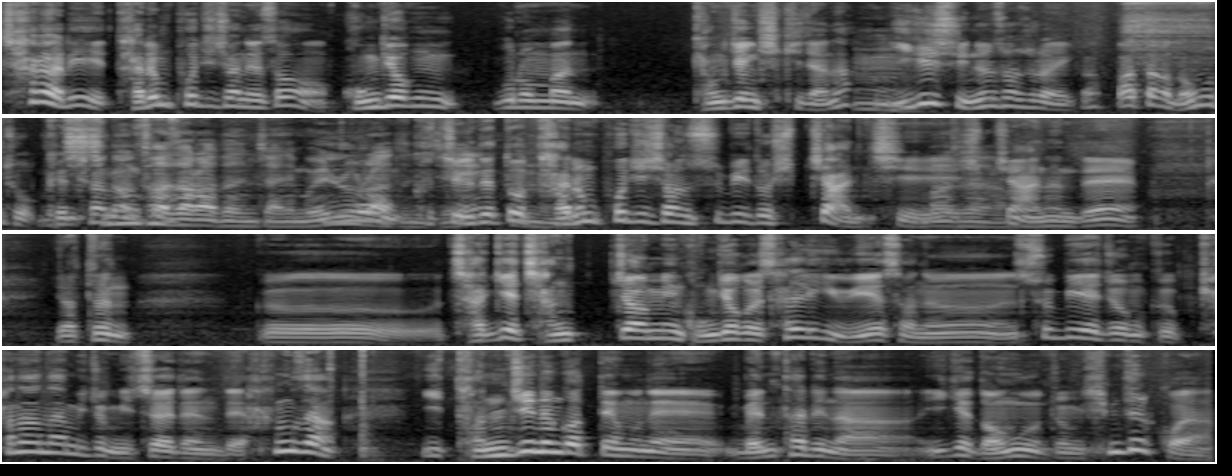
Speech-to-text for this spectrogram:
차라리 다른 포지션에서 공격으로만 경쟁시키잖아. 음. 이길 수 있는 선수라니까. 빠따가 너무 좋, 뭐 괜찮아. 지명타자라든지 아니면 뭐 일루라든지. 그치. 근데 또 음. 다른 포지션 수비도 쉽지 않지. 맞아요. 쉽지 않은데 여튼 그 자기의 장점인 공격을 살리기 위해서는 수비에 좀 그 편안함이 좀 있어야 되는데 항상 이 던지는 것 때문에 멘탈이나 이게 너무 좀 힘들 거야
